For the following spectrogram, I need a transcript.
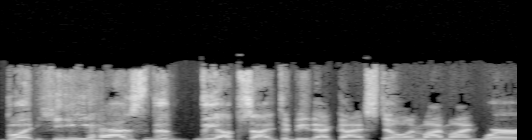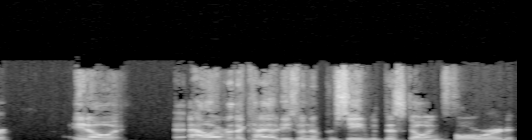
but he has the the upside to be that guy still in my mind. Where you know, however the Coyotes want to proceed with this going forward,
